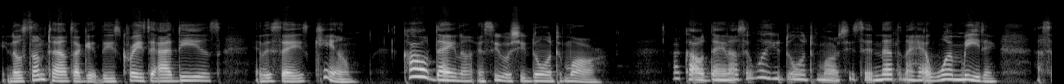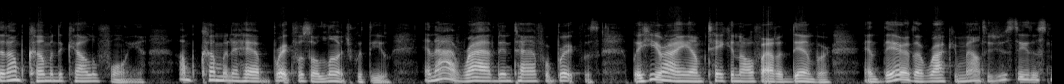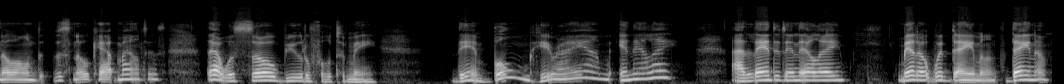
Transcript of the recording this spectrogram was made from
You know, sometimes I get these crazy ideas and it says, Kim, call Dana and see what she's doing tomorrow. I called Dana. I said, What are you doing tomorrow? She said, Nothing. I had one meeting. I said, I'm coming to California. I'm coming to have breakfast or lunch with you. And I arrived in time for breakfast. But here I am taking off out of Denver. And there the Rocky Mountains. You see the snow on the snow capped mountains? That was so beautiful to me. Then, boom, here I am in LA. I landed in LA, met up with Dana. Dana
